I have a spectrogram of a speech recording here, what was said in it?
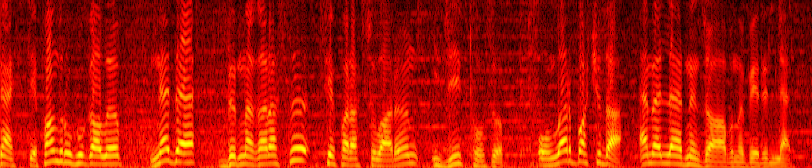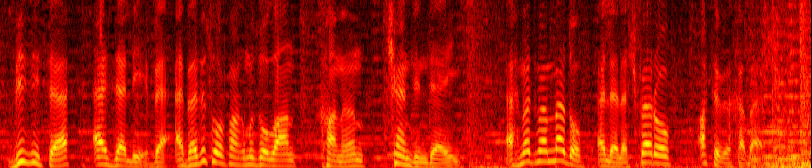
nə Stepan ruhu qalıb, nə də dırnaqarası separatçıların izi tozu. Onlar Bakıda əməllərinin cavabını verirlər. Biz isə əzəli və əbədi torpağımız olan Xanın kəndindəyik. Əhməd Məmmədov, Ələl Əkbərov, ATV Xəbər.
